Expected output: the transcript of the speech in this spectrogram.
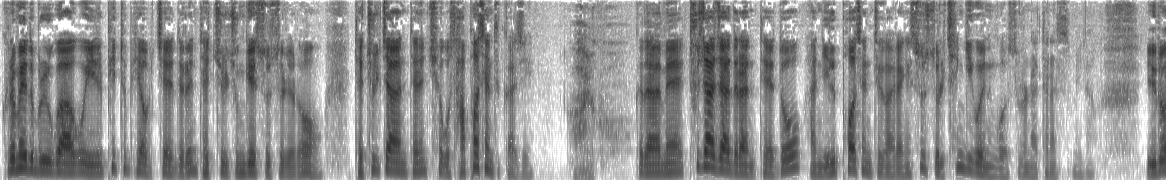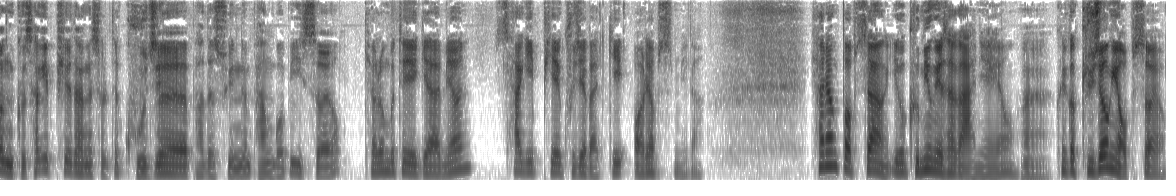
그럼에도 불구하고 이 P2P 업체들은 대출 중개 수수료로 대출자한테는 최고 4%까지 아이고. 그다음에 투자자들한테도 한 1% 가량의 수수료를 챙기고 있는 것으로 나타났습니다. 이런 그 사기 피해 당했을 때 구제 받을 수 있는 방법이 있어요? 결론부터 얘기하면 사기 피해 구제받기 어렵습니다. 현행법상 이거 금융회사가 아니에요. 네. 그러니까 규정이 없어요.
